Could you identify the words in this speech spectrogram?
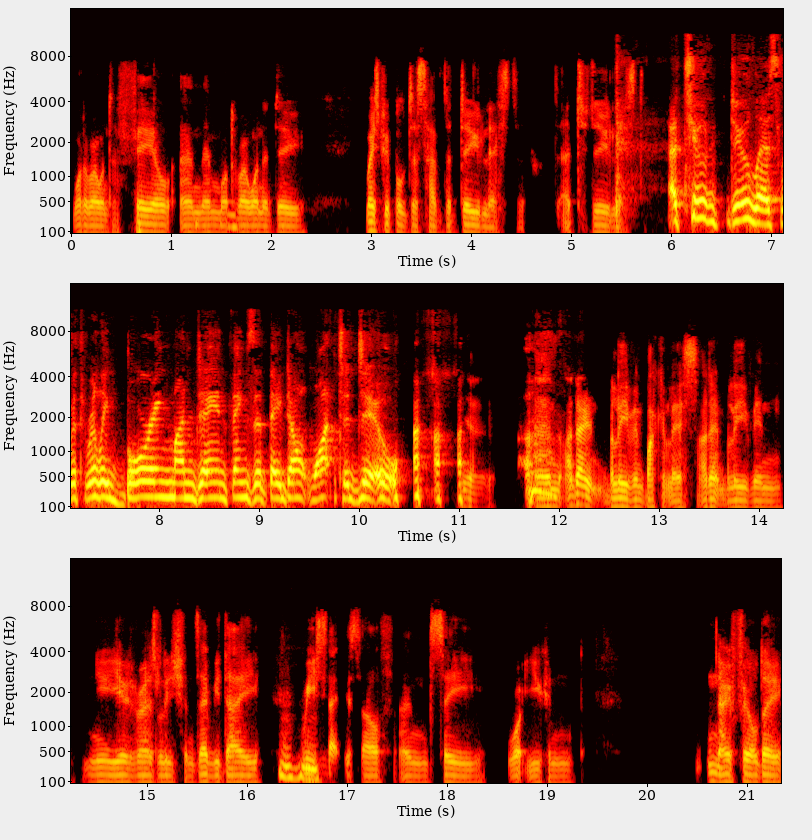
What do I want to feel? And then what do I want to do? Most people just have the do list, a to do list. A to do list with really boring, mundane things that they don't want to do. Yeah. And I don't believe in bucket lists. I don't believe in New Year's resolutions. Every day, Mhm. reset yourself and see what you can know feel do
